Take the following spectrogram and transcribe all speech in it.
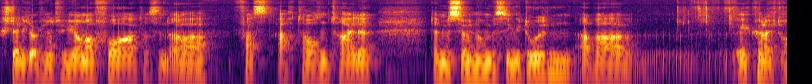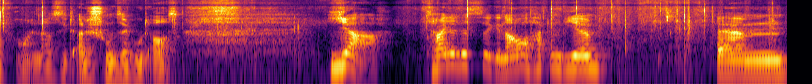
Stelle ich euch natürlich auch noch vor. Das sind aber fast 8000 Teile. Da müsst ihr euch noch ein bisschen gedulden. Aber ihr könnt euch darauf freuen. Das sieht alles schon sehr gut aus. Ja, Teileliste, genau, hatten wir. Ähm,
